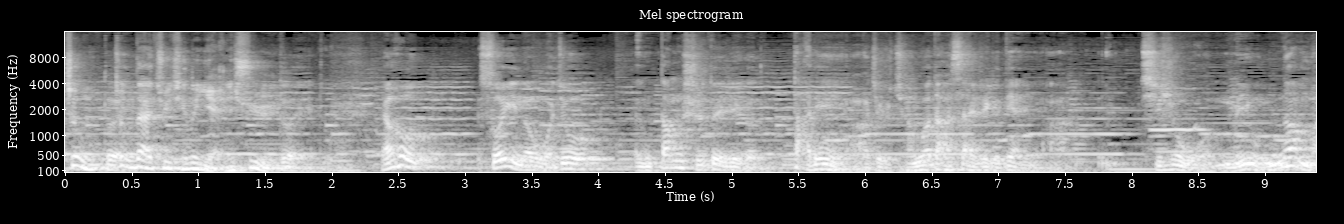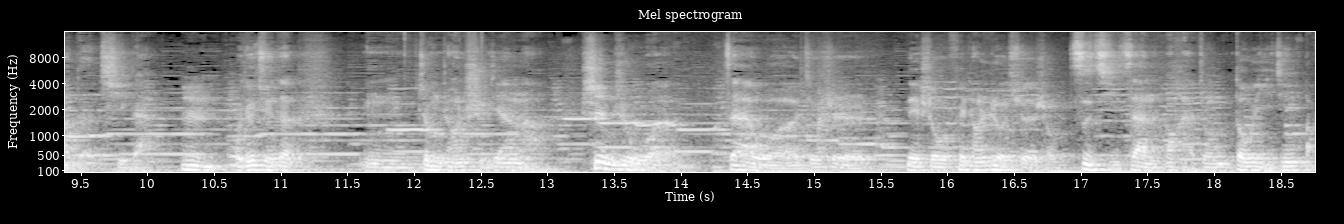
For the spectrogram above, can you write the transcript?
正正代剧情的延续。对，然后所以呢，我就嗯，当时对这个大电影啊，这个全国大赛这个电影啊，其实我没有那么的期待。嗯，我就觉得，嗯，这么长时间了，甚至我在我就是那时候非常热血的时候，自己在脑海中都已经把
